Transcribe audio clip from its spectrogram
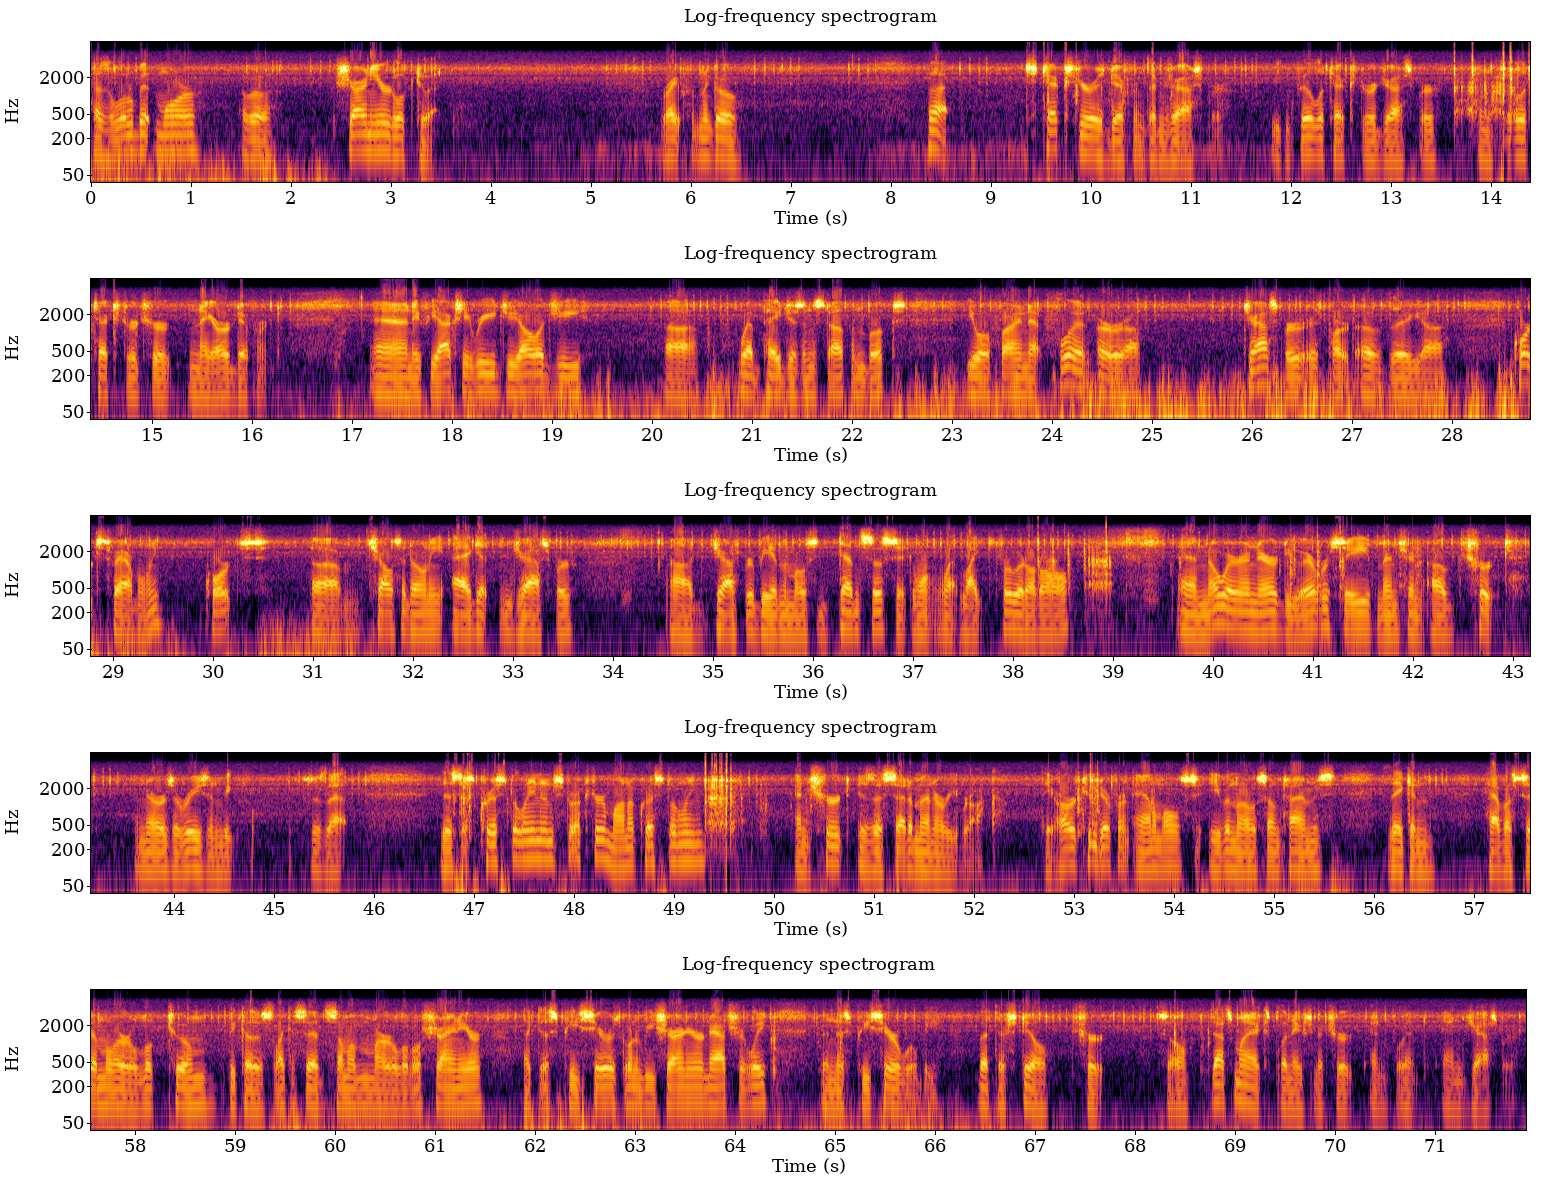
has a little bit more of a shinier look to it, right from the go. But its texture is different than jasper. You can feel the texture of jasper and feel the texture of chert, and they are different. And if you actually read geology uh, web pages and stuff and books, you will find that flint or uh, jasper is part of the uh, quartz family. Quartz, um, chalcedony, agate, and jasper. Uh, jasper being the most densest, it won't let light through it at all. And nowhere in there do you ever see mention of chert. And there is a reason. Is that. This is crystalline in structure, monocrystalline, and chert is a sedimentary rock. They are two different animals, even though sometimes they can have a similar look to them because, like I said, some of them are a little shinier. Like this piece here is going to be shinier naturally than this piece here will be, but they're still chert. So that's my explanation of chert and flint and jasper.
